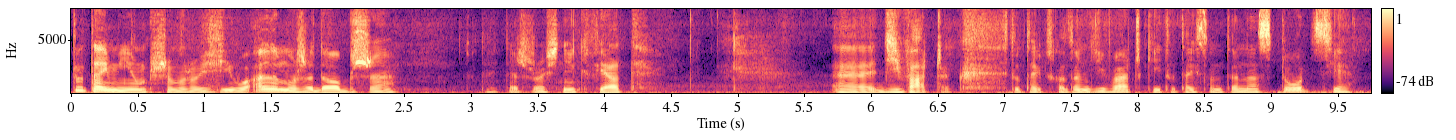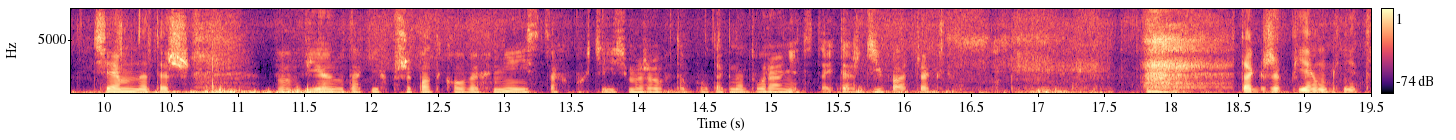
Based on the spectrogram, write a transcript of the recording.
Tutaj mi ją przymroziło, ale może dobrze. Tutaj też rośnie kwiat e, dziwaczek. Tutaj wschodzą dziwaczki, tutaj są te nasturcje ciemne też w wielu takich przypadkowych miejscach, bo chcieliśmy, żeby to było tak naturalnie. Tutaj też dziwaczek. Także pięknie to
